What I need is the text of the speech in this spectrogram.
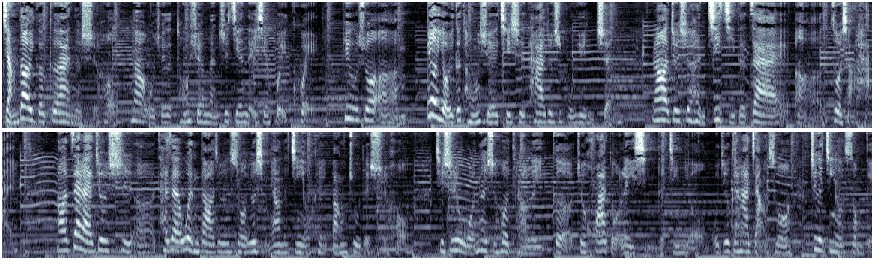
讲到一个个案的时候，那我觉得同学们之间的一些回馈，譬如说呃，因为有一个同学其实他就是不孕症，然后就是很积极的在呃做小孩。然后再来就是，呃，他在问到就是说有什么样的精油可以帮助的时候，其实我那时候调了一个就花朵类型的精油，我就跟他讲说，这个精油送给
